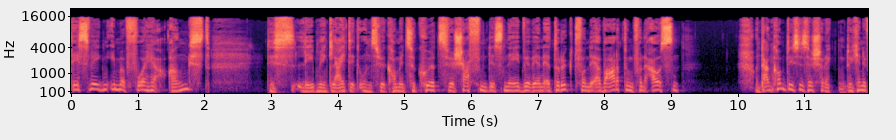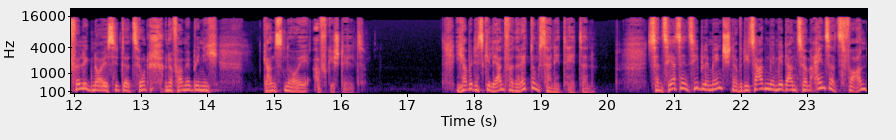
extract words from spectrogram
deswegen immer vorher Angst, das Leben entgleitet uns, wir kommen zu kurz, wir schaffen das nicht, wir werden erdrückt von der Erwartung von außen. Und dann kommt dieses Erschrecken durch eine völlig neue Situation und auf einmal bin ich ganz neu aufgestellt. Ich habe das gelernt von Rettungssanitätern. Das sind sehr sensible Menschen, aber die sagen, wenn wir dann zum Einsatz fahren,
